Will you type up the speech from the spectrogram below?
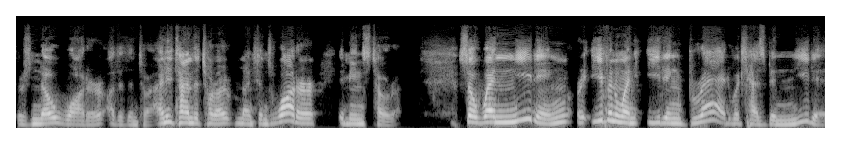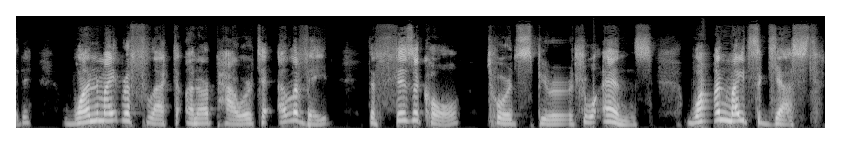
There's no water other than Torah. Anytime the Torah mentions water, it means Torah. So, when kneading, or even when eating bread which has been kneaded, one might reflect on our power to elevate the physical towards spiritual ends. One might suggest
